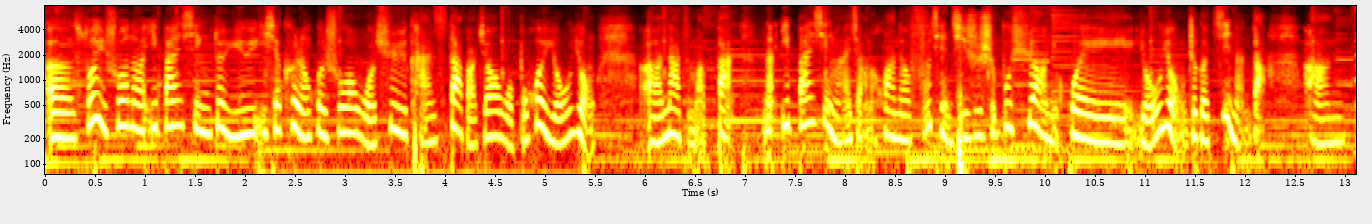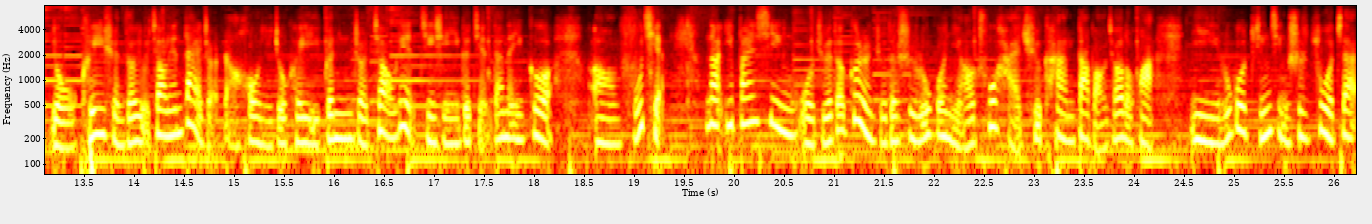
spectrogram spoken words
呃，所以说呢，一般性对于一些客人会说，我去凯恩斯大堡礁，我不会游泳，啊，那怎么办？那一般性来讲的话呢，浮潜其实是不需要你会游泳这个技能的，啊，有可以选择有教练带着，然后你就可以跟着教练进行一个简单的一个，嗯，浮潜。那一般性，我觉得个人觉得是，如果你要出海去看大堡礁的话，你如果仅仅是坐在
